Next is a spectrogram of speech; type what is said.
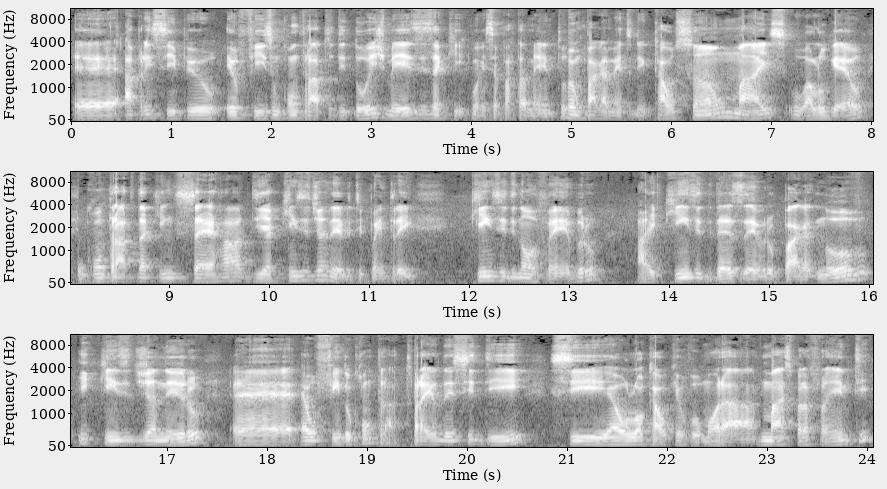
É, a princípio, eu fiz um contrato de dois meses aqui com esse apartamento. Foi um pagamento de calção mais o aluguel. O contrato daqui encerra dia 15 de janeiro. Tipo, eu entrei 15 de novembro, aí 15 de dezembro paga de novo e 15 de janeiro é, é o fim do contrato. Para eu decidir se é o local que eu vou morar mais para frente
